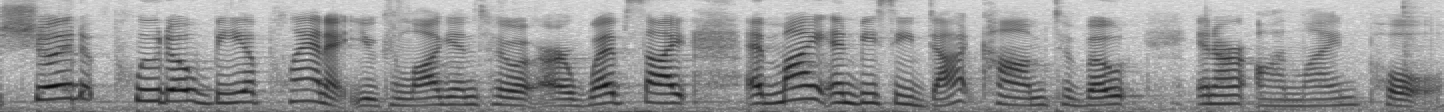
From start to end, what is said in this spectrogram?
Should Pluto be a planet? You can log into our website at mynbc.com to vote in our online poll.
